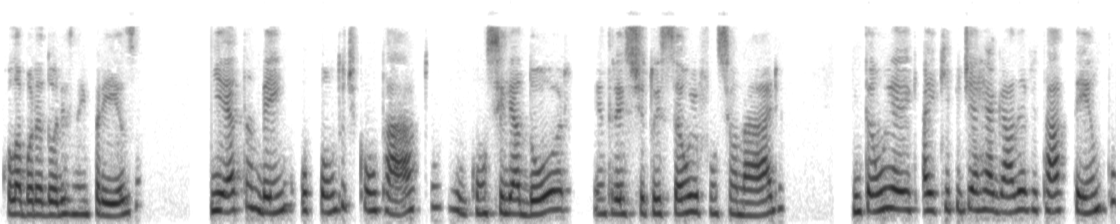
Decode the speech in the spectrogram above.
colaboradores na empresa e é também o ponto de contato, o conciliador entre a instituição e o funcionário. Então, a equipe de RH deve estar atenta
